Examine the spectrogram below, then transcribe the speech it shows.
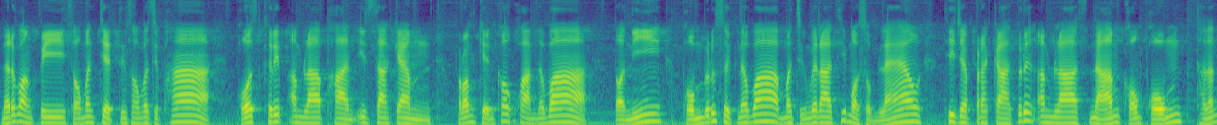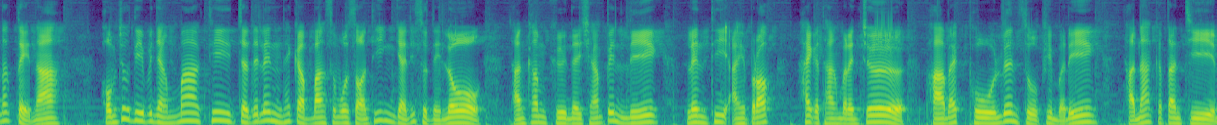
ในระหว่างปี 2007 ถึง 2015 โพสต์คลิปอำลาผ่านอินสตาแกรมพร้อมเขียนข้อความนะว่า ตอนนี้ผมรู้สึกนะว่ามันถึงเวลาที่เหมาะสมแล้ว ที่จะประกาศเรื่องอำลาสนามของผมฐานะนักเตะนะ ผมโชคดีเป็นอย่างมากที่จะได้เล่นให้กับบางสโมสรที่ยิ่งใหญ่ที่สุดในโลก ทั้งค่ำคืนในแชมเปี้ยนลีกเล่นที่ไอบร็อกให้กับทางเบรนเจอร์ พาแบ็กพูลเลื่อนสู่พรีเมียร์ลีกฐานะกัปตันทีม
